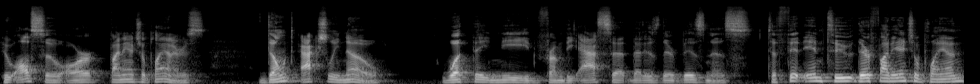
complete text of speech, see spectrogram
who also are financial planners, don't actually know what they need from the asset that is their business to fit into their financial plan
